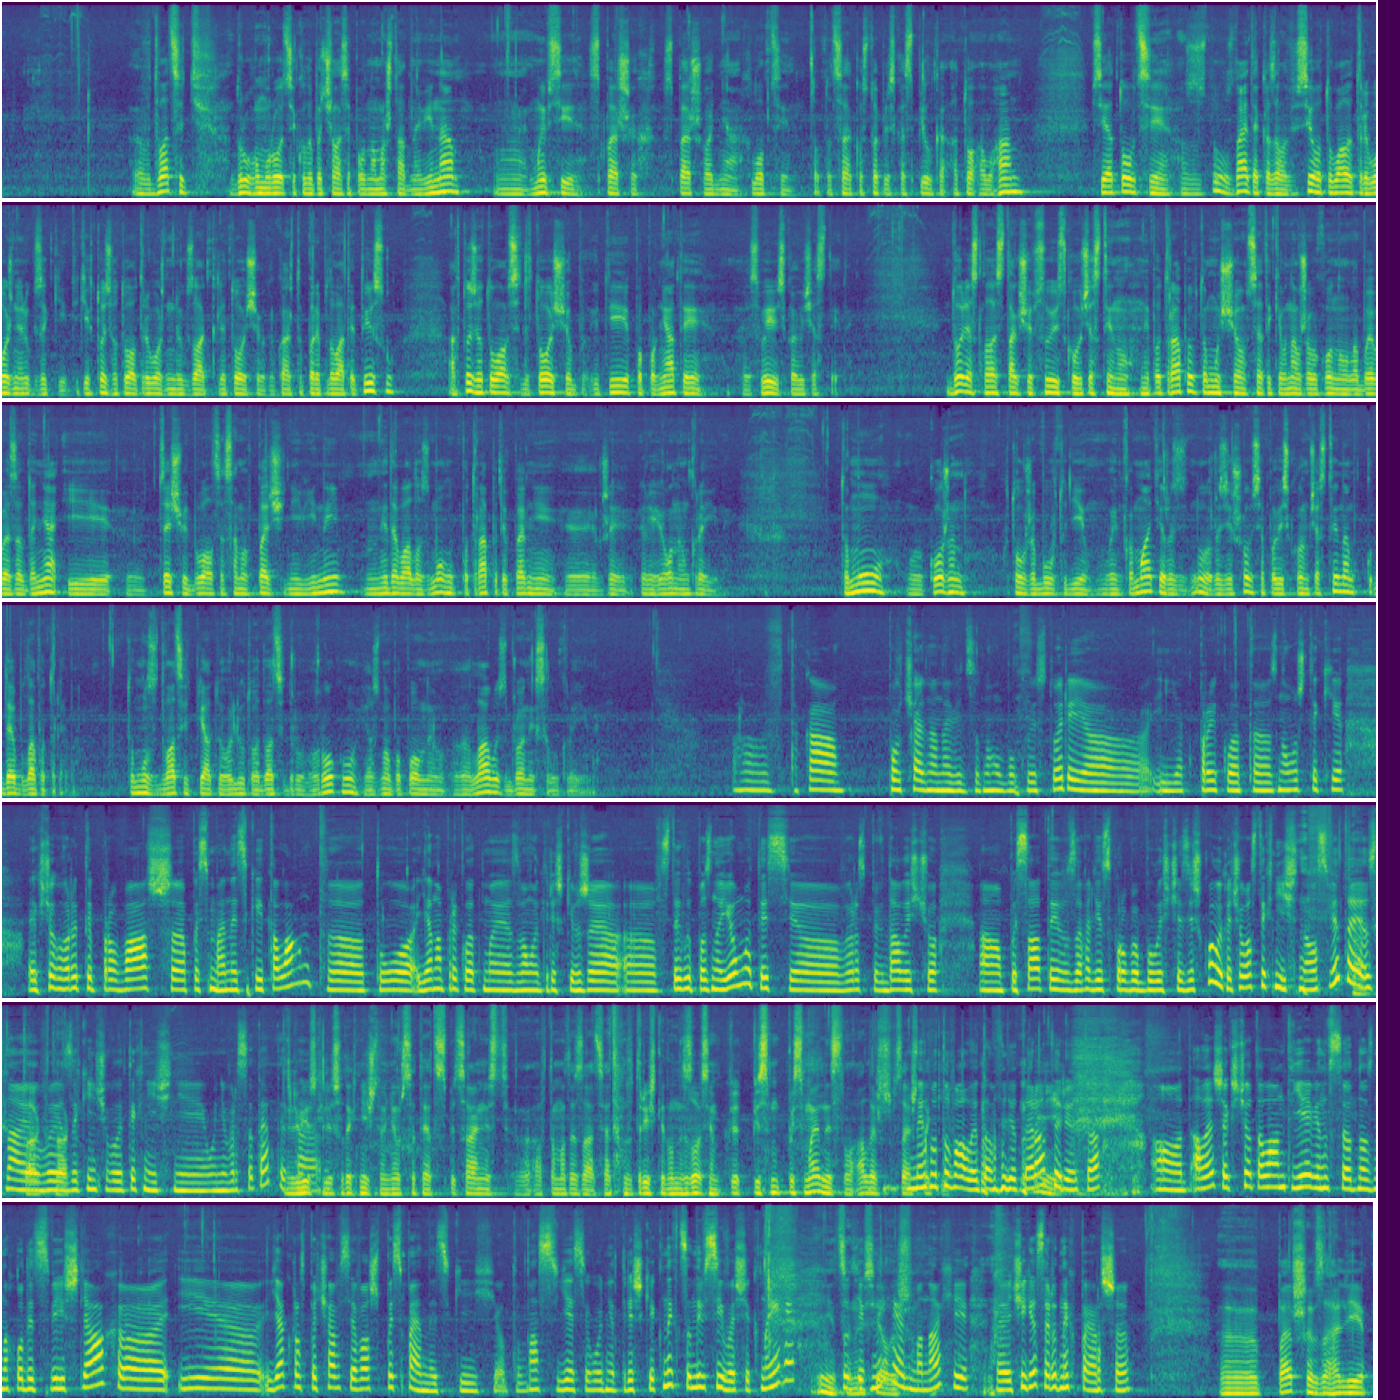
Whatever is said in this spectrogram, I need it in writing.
В 22-му році, коли почалася повномасштабна війна, ми всі з перших з першого дня хлопці, тобто це Костопільська спілка АТО Афган. Всі атовці, ну знаєте, казали, всі готували тривожні рюкзаки. Тільки хтось готував тривожний рюкзак для того, щоб як кажете, перепливати тису, а хтось готувався для того, щоб йти поповняти е, свої військові частини. Доля склалася так, що в свою військову частину не потрапив, тому що все-таки вона вже виконувала бойове завдання, і е, це, що відбувалося саме в перші дні війни, не давало змогу потрапити в певні е, вже регіони України. Тому е, кожен, хто вже був тоді в воєнкоматі, ну, розійшовся по військовим частинам, де була потреба. Тому з 25 лютого 2022 року я знову поповнив е, лаву Збройних сил України. Е, Така повчальна навіть з одного боку історія, і як приклад, знову ж таки. Якщо говорити про ваш письменницький талант, то я, наприклад, ми з вами трішки вже встигли познайомитись. Ви розповідали, що писати взагалі спроби були ще зі школи, хоча у вас технічна освіта, я знаю, так, ви так. закінчували технічні університети. та- лісотехнічний університет, спеціальність е, автоматизація. Там трішки ну, не зовсім письменництво, але ж все ж не таки. готували там літераторів. та? От, але ж якщо талант є, він все одно знаходить свій шлях. Е, І е, як розпочався ваш письменницький? От у нас є сьогодні трішки книг. Це не всі ваші книги. Ні, це Тут не є всі, книги, альманахи. Чи є серед них перша? Е, Перше, взагалі,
